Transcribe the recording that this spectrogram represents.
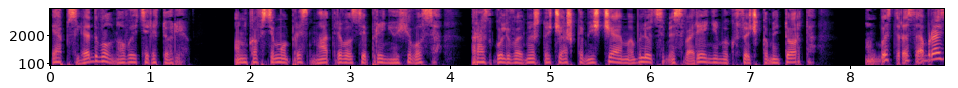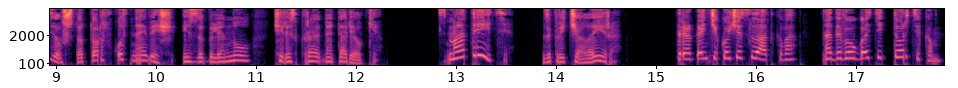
и обследовал новые территории. Он ко всему присматривался и принюхивался, разгуливая между чашками с чаем и блюдцами с вареньем и кусочками торта. Он быстро сообразил, что торт — вкусная вещь, и заглянул через край одной тарелки. «Смотрите!» — закричала Ира. «Тараканчик очень сладкого. Надо его угостить тортиком».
